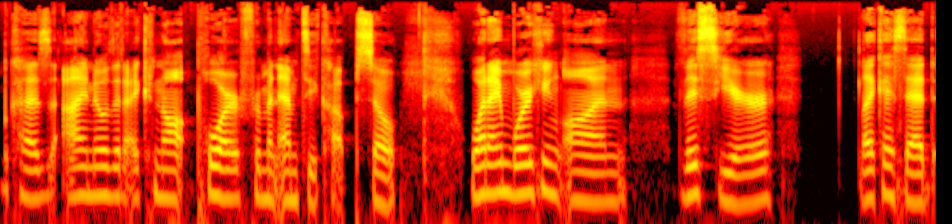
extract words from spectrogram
because I know that I cannot pour from an empty cup. So, what I'm working on this year, like I said,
